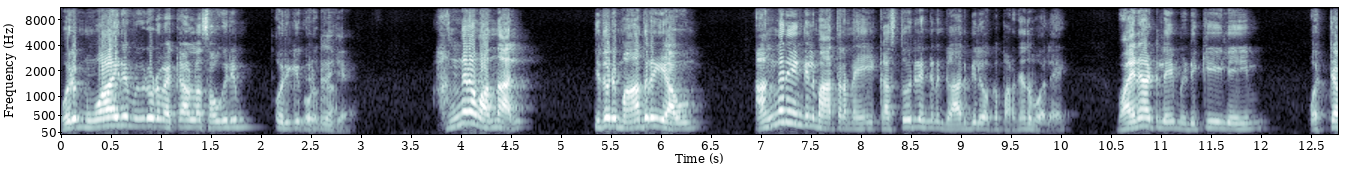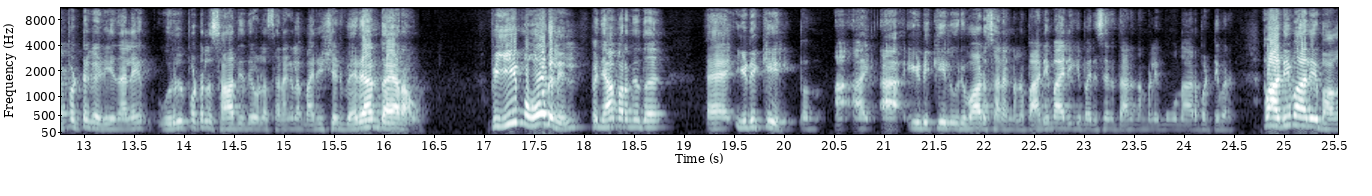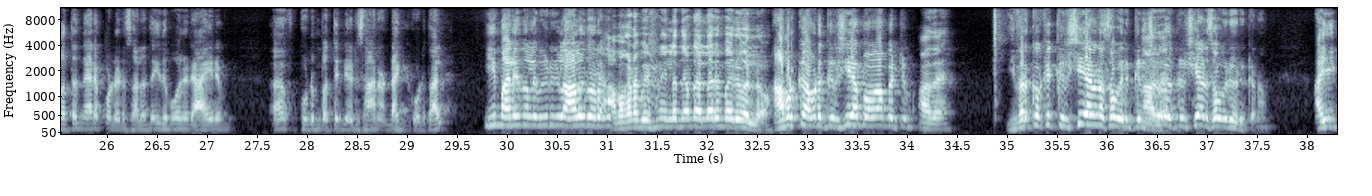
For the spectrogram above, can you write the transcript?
ഒരു മൂവായിരം വീടോട് വെക്കാനുള്ള സൗകര്യം ഒരുക്കി കൊടുക്കുക. അങ്ങനെ വന്നാൽ ഇതൊരു മാതൃകയാവും. അങ്ങനെയെങ്കിൽ മാത്രമേ ഈ കസ്തൂരി രംഗനും ഗാഡ്ഗിലും ഒക്കെ പറഞ്ഞതുപോലെ വയനാട്ടിലെയും ഇടുക്കിയിലെയും ഒറ്റപ്പെട്ട് കഴിയുന്ന അല്ലെങ്കിൽ ഉരുൾപൊട്ടൽ സാധ്യതയുള്ള സ്ഥലങ്ങളെ മനുഷ്യർ വരാൻ തയ്യാറാവും. ഇപ്പം ഈ മോഡലിൽ ഇപ്പം ഞാൻ പറഞ്ഞത് ഇടുക്കിയിൽ ഇപ്പം ഇടുക്കിയിൽ ഒരുപാട് സ്ഥലങ്ങളുണ്ട് ഇപ്പം അടിമാലിക്ക് പരിസരത്താണ് നമ്മൾ ഈ മൂന്നാർ പട്ടിമല അപ്പോൾ അടിമാലി ഭാഗത്ത് നിരപ്പുള്ള ഒരു സ്ഥലത്ത് ഇതുപോലെ ഒരു ആയിരം കുടുംബത്തിന്റെ ഒരു സാധനം ഉണ്ടാക്കി കൊടുത്താൽ ഈ മലയിൽ നിന്നുള്ള വീടുകൾ ആളുകൾ. അപകട ഭീഷണി ഇല്ലെന്നുകൊണ്ട് എല്ലാവരും വരുമല്ലോ? അവർക്ക് അവിടെ കൃഷി ചെയ്യാൻ പോകാൻ പറ്റും. അതെ. ഇവർക്കൊക്കെ കൃഷി ചെയ്യാനുള്ള സൗകര്യം. കൃഷി. കൃഷി ചെയ്യാൻ സൗകര്യം ഒരുക്കണം. ഈ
